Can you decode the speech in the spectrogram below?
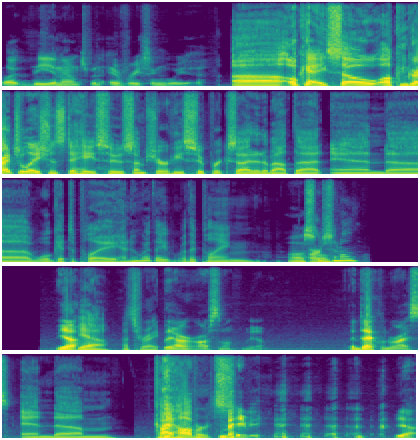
like the announcement every single year. Uh, okay, so well, congratulations to Jesus. I'm sure he's super excited about that, and uh, we'll get to play. And who are they? Are they playing Arsenal? yeah, Yeah, that's right. they are Arsenal. Yeah, and Declan Rice, And um, Kai Havertz. maybe. yeah,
